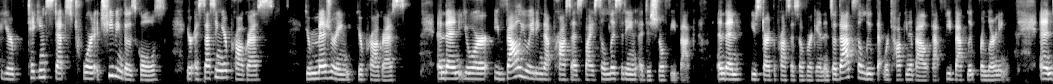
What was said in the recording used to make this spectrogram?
you're taking steps toward achieving those goals, you're assessing your progress, you're measuring your progress, and then you're evaluating that process by soliciting additional feedback. And then you start the process over again. And so that's the loop that we're talking about, that feedback loop for learning. And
